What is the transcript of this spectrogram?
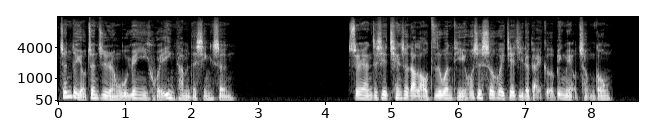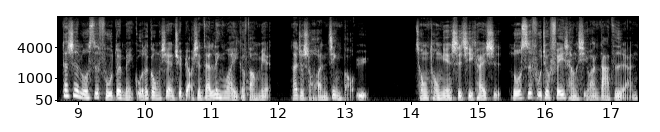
真的有政治人物愿意回应他们的心声。虽然这些牵涉到劳资问题或是社会阶级的改革并没有成功，但是罗斯福对美国的贡献却表现在另外一个方面，那就是环境保育。从童年时期开始，罗斯福就非常喜欢大自然，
